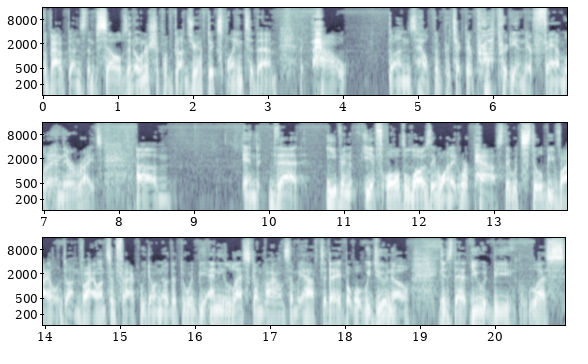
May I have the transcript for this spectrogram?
about guns themselves and ownership of guns, you have to explain to them how guns help them protect their property and their family Right. and their rights. Um, and that, even if all the laws they wanted were passed, there would still be viol- gun violence. In fact, we don't know that there would be any less gun violence than we have today. But what we do know is that you would be less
